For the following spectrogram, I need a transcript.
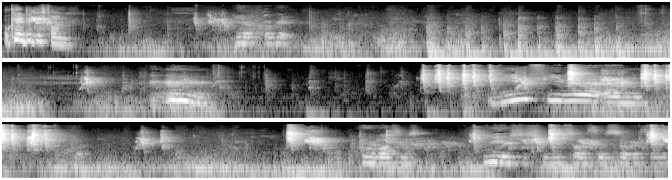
Okay, du bist dran. Ja, okay. Wie viele. Ähm oh, was ist. Hier ist es nicht sonst ist so was ist.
